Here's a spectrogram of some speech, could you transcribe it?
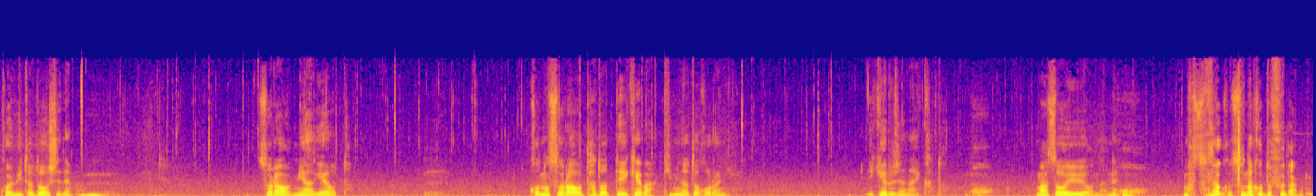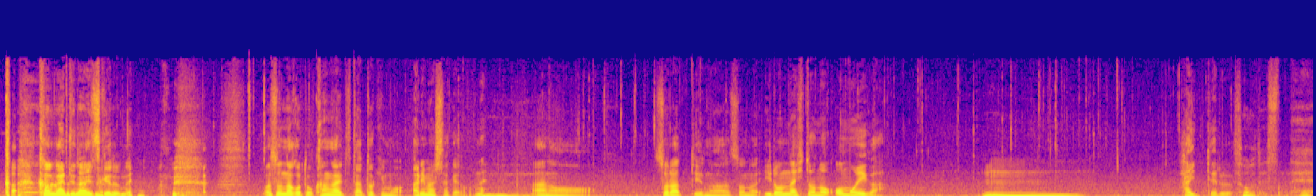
恋人同士でも。うん。空を見上げようと。この空をたどっていけば君のところに行けるじゃないかと。ほまあそういうようなね。まあそんなこそんなこと普段か考えてないですけどね まあそんなことを考えてた時もありましたけどもうね、あの空っていうのはそのいろんな人の思いがうん。うん入ってる。そうですね。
